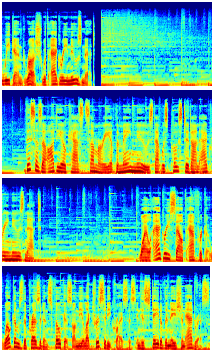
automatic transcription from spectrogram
Weekend Rush with Agri Newsnet. This is a audiocast summary of the main news that was posted on Agri Newsnet. While Agri South Africa welcomes the president's focus on the electricity crisis in his State of the Nation address,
